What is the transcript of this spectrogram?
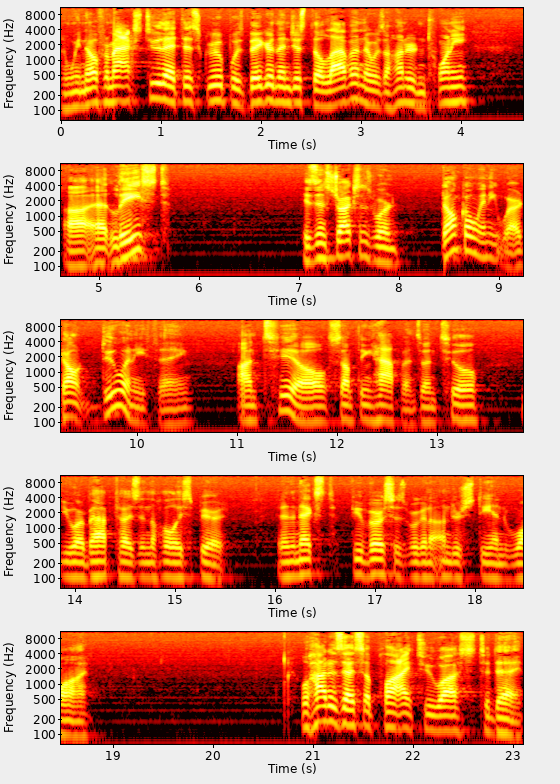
And we know from Acts 2 that this group was bigger than just 11. There was 120 uh, at least. His instructions were don't go anywhere, don't do anything until something happens, until you are baptized in the Holy Spirit. And in the next few verses, we're going to understand why. Well, how does this apply to us today?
